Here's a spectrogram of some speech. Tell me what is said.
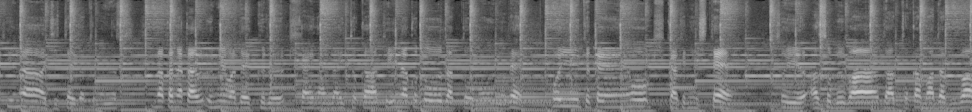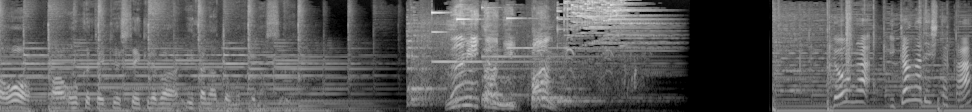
いうのは実態だと思います。なかなか海まで来る機会がないとかというようなことだと思うのでこういう拠点をきっかけにしてそういう遊ぶ場だとか学ぶ場をまあ多く提供していければいいかなと思っています。海と日本。動画いかがでしたか？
